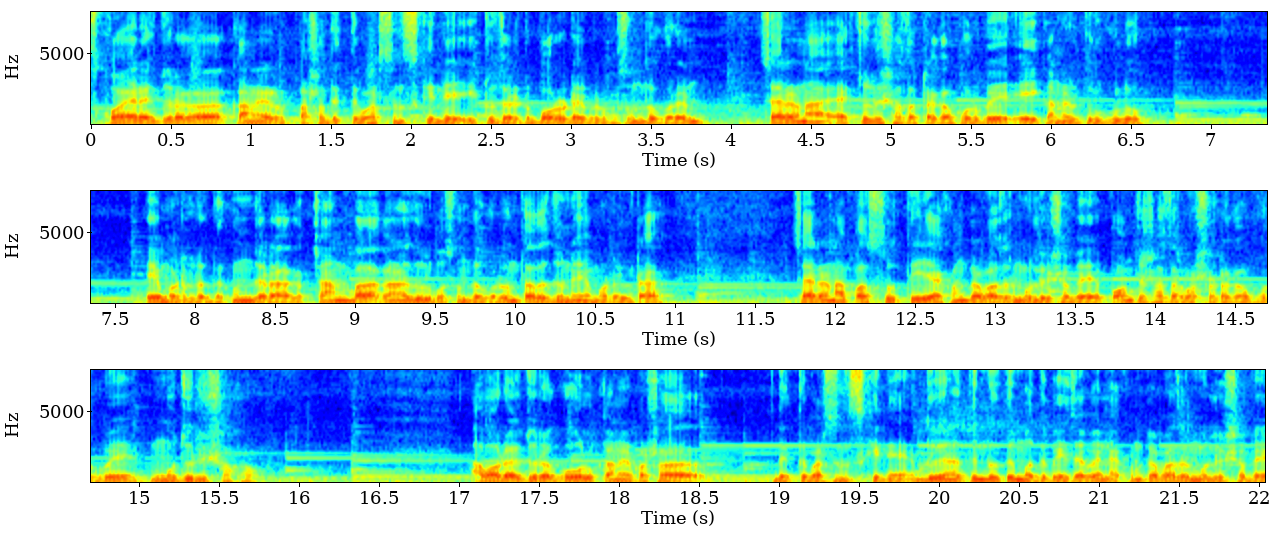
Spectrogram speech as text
স্কোয়ার একজোড়া কানের পাশা দেখতে পাচ্ছেন স্কিনে একটু যারা একটু বড় টাইপের পছন্দ করেন, চার আনা একচল্লিশ হাজার টাকা পড়বে এই কানের দুলগুলো। এই মডেলটা দেখুন, যারা চানবালা কানের দুল পছন্দ করেন, তাদের জন্য এই মডেলটা চার আনা পাঁচশোটি এখনকার বাজার মূল্য হিসাবে পঞ্চাশ হাজার পাঁচশো টাকা পড়বে মজুরি সহ। আবারও একজোড়া গোল কানের পাশা দেখতে পাচ্ছেন স্কিনে দুই আনা তিন রতির মধ্যে পেয়ে যাবেন এখনকার বাজার মূল্য হিসাবে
